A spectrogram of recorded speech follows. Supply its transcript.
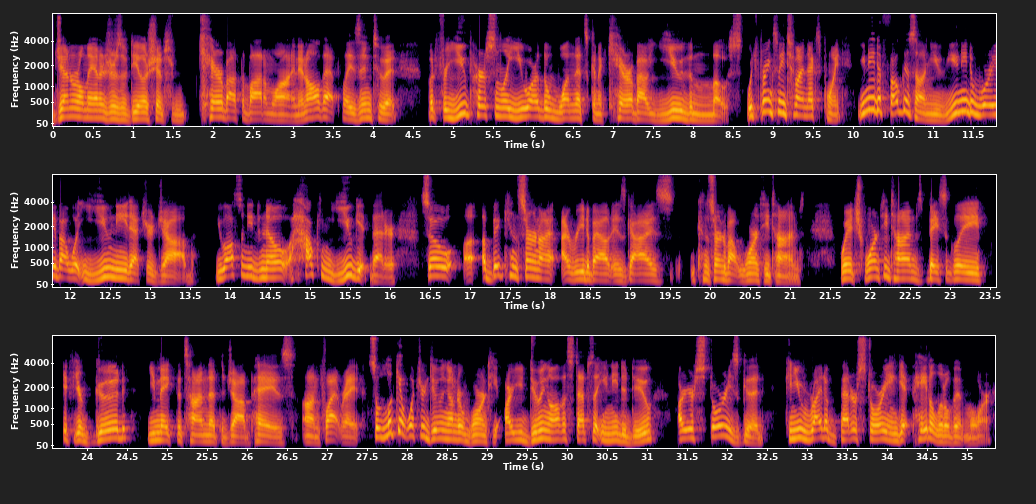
general managers of dealerships care about the bottom line and all that plays into it. But for you personally, you are the one that's going to care about you the most. Which brings me to my next point. You need to focus on you. You need to worry about what you need at your job. You also need to know how can you get better. So a, a big concern I, I read about is guys concerned about warranty times, which warranty times basically if you're good, you make the time that the job pays on flat rate. So look at what you're doing under warranty. Are you doing all the steps that you need to do? Are your stories good? Can you write a better story and get paid a little bit more?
